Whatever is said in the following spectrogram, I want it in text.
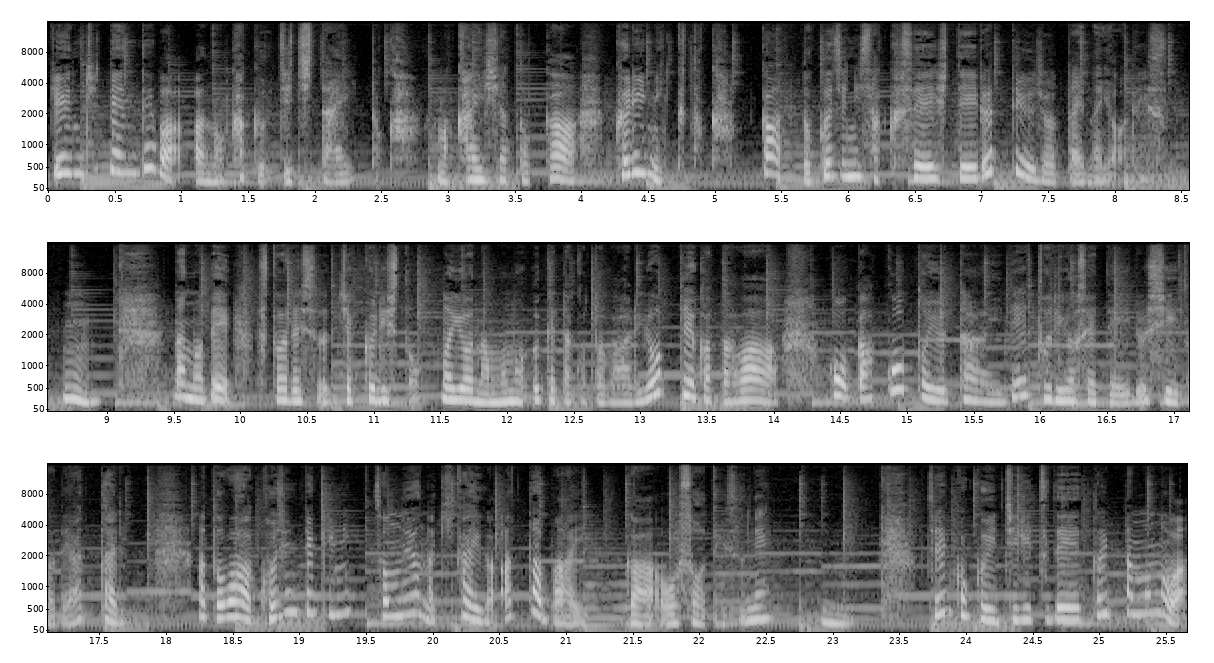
現時点ではあの各自治体とか、まあ、会社とかクリニックとかが独自に作成しているっていう状態のようです。うん。なので、ストレスチェックリストのようなものを受けたことがあるよっていう方は、こう、学校という単位で取り寄せているシートであったり、あとは個人的にそのような機会があった場合が多そうですね。うん。全国一律でといったものは、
